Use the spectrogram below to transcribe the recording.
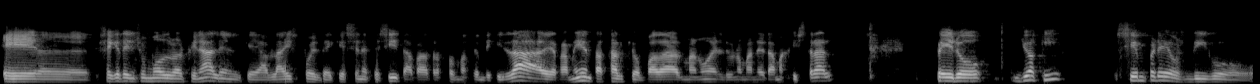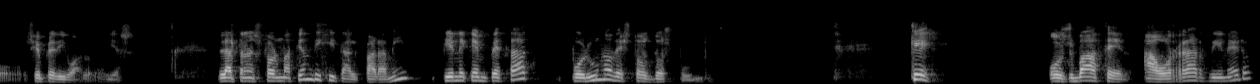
sé que tenéis un módulo al final en el que habláis pues, de qué se necesita para transformación digital, herramientas, tal, que os va a dar Manuel de una manera magistral. Pero yo aquí siempre os digo, siempre digo algo y es, la transformación digital para mí tiene que empezar por uno de estos dos puntos. ¿Qué os va a hacer ahorrar dinero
